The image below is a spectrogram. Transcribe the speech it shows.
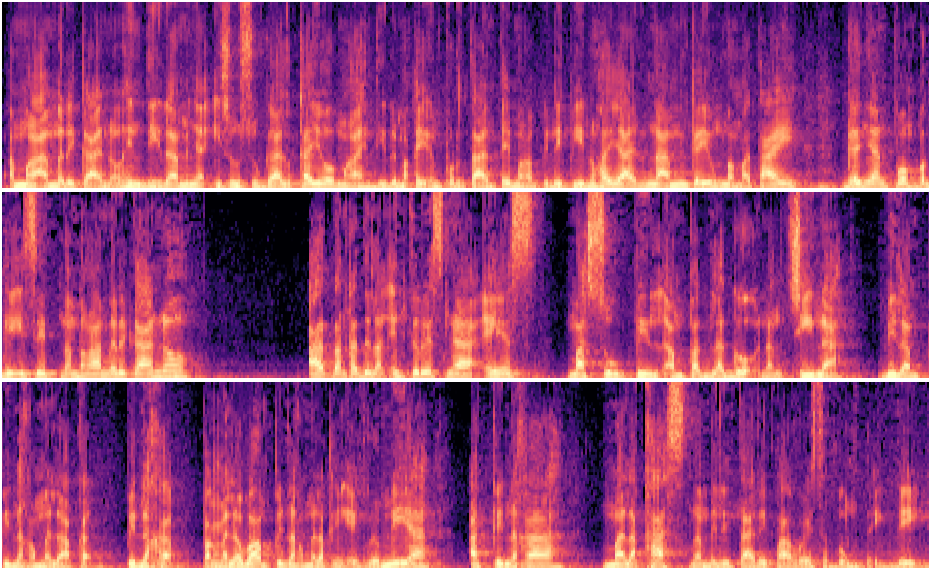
ang mga Amerikano, hindi namin niya isusugal. Kayo, mga hindi naman kayo importante, mga Pilipino, hayaan namin kayong mamatay. Ganyan po ang pag-iisip ng mga Amerikano. At ang kanilang interest nga is masupil ang paglago ng China bilang pinakamalaka, pinaka, pangalawang pinakamalaking ekonomiya at pinakamalakas na military power sa buong daigdig.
